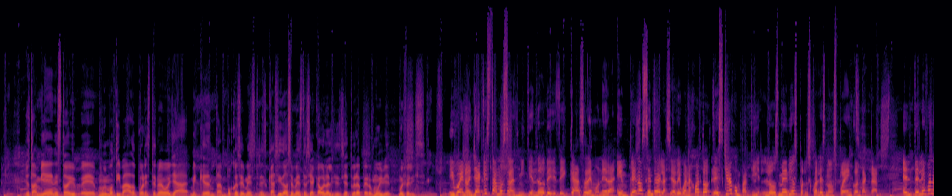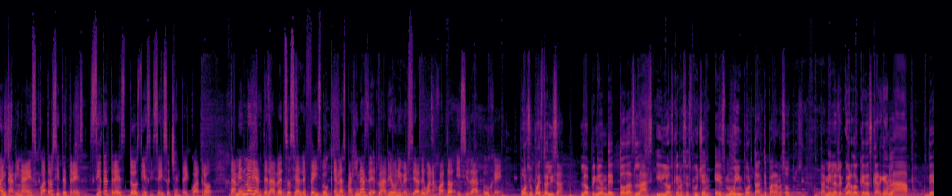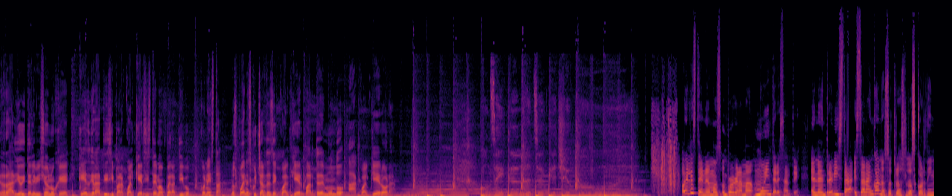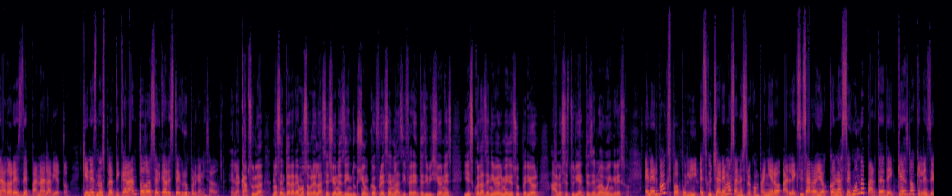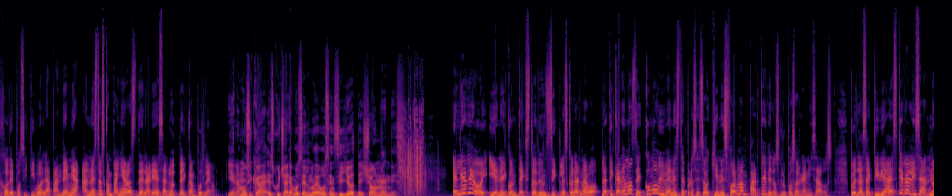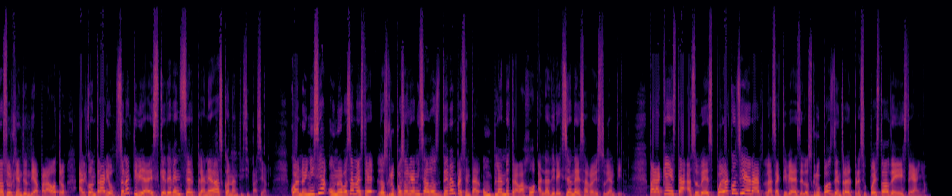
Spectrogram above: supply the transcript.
Yo también estoy eh, muy motivado por este nuevo, ya me quedan tan pocos semestres, casi dos semestres y acabo la licenciatura, pero muy bien, muy feliz. Y bueno, ya que estamos transmitiendo desde Casa de Moneda en pleno centro de la ciudad de Guanajuato, les quiero compartir los medios por los cuales nos pueden contactar. El teléfono en cabina es 473-732-1684, también mediante la red social de Facebook en las páginas de Radio Universidad de Guanajuato y Ciudad UG. Por supuesto, Elisa. La opinión de todas las y los que nos escuchen es muy importante para nosotros. También les recuerdo que descarguen la app de radio y televisión UG, que es gratis y para cualquier sistema operativo. Con esta nos pueden escuchar desde cualquier parte del mundo a cualquier hora. Tenemos un programa muy interesante. En la entrevista estarán con nosotros los coordinadores de Panal Abierto, quienes nos platicarán todo acerca de este grupo organizado. En la cápsula nos enteraremos sobre las sesiones de inducción que ofrecen las diferentes divisiones y escuelas de nivel medio superior a los estudiantes de nuevo ingreso. En el Vox Populi escucharemos a nuestro compañero Alexis Arroyo con la segunda parte de qué es lo que les dejó de positivo la pandemia a nuestros compañeros del área de salud del Campus León. Y en la música escucharemos el nuevo sencillo de Shawn Mendes. El día de hoy, y en el contexto de un ciclo escolar nuevo, platicaremos de cómo viven este proceso quienes forman parte de los grupos organizados, pues las actividades que realizan no surgen de un día para otro, al contrario, son actividades que deben ser planeadas con anticipación. Cuando inicia un nuevo semestre, los grupos organizados deben presentar un plan de trabajo a la Dirección de Desarrollo Estudiantil, para que ésta, a su vez, pueda considerar las actividades de los grupos dentro del presupuesto de este año.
